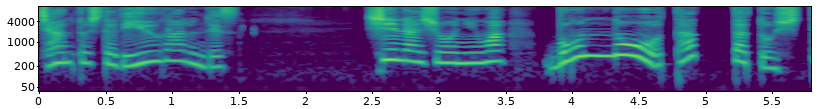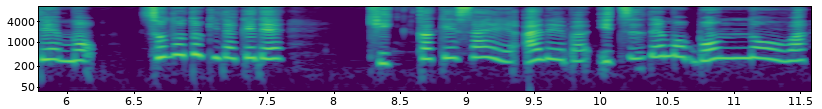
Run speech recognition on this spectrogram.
ちゃんとした理由があるんです。親鸞上人は煩悩を断ったとしてもその時だけできっかけさえあればいつでも煩悩は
